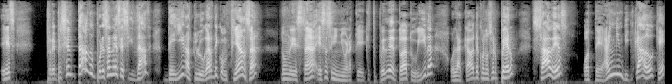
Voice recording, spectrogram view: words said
es representado por esa necesidad de ir a tu lugar de confianza, donde está esa señora que, que te puede de toda tu vida o la acabas de conocer, pero sabes o te han indicado que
